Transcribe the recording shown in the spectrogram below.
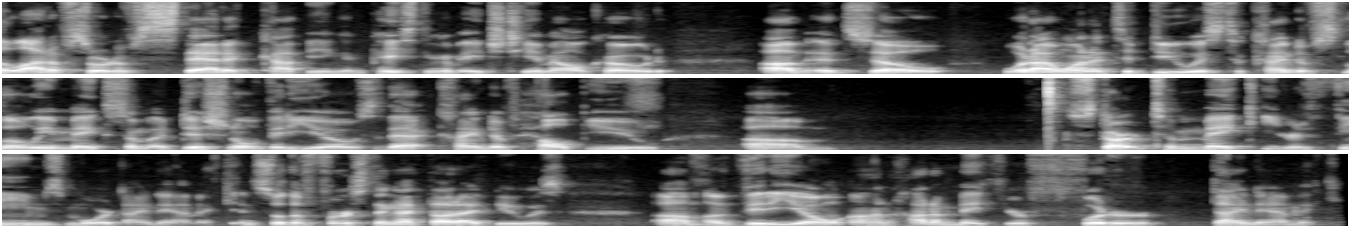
a lot of sort of static copying and pasting of HTML code um, and so what I wanted to do is to kind of slowly make some additional videos that kind of help you um, start to make your themes more dynamic. And so the first thing I thought I'd do is um, a video on how to make your footer dynamic.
